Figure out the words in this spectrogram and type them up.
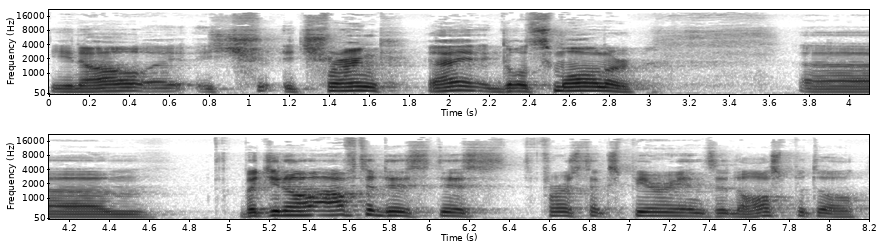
you know, it, sh it shrank, it got smaller. Um, but you know, after this this first experience in the hospital,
